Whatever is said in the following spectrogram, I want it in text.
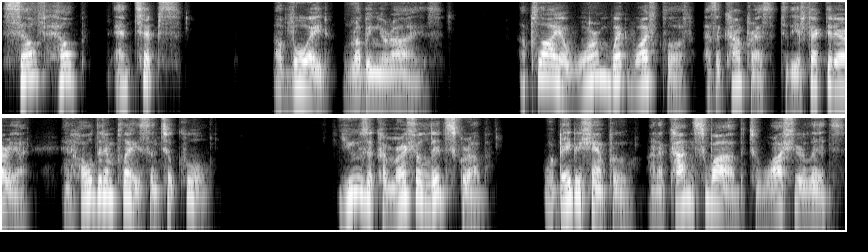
Self help and tips. Avoid rubbing your eyes. Apply a warm, wet washcloth as a compress to the affected area and hold it in place until cool. Use a commercial lid scrub or baby shampoo on a cotton swab to wash your lids.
